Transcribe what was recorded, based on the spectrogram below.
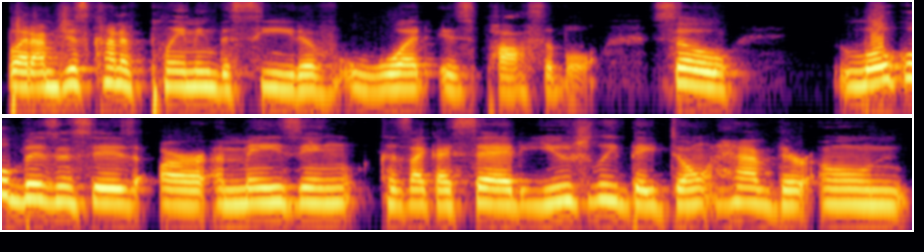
But I'm just kind of planting the seed of what is possible. So local businesses are amazing because, like I said, usually they don't have their own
